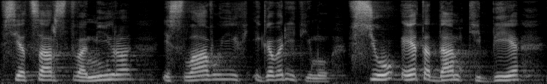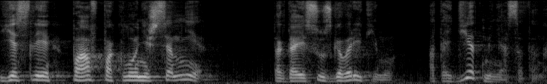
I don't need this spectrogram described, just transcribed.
все царства мира и славу их, и говорит ему, «Все это дам тебе, если, пав, поклонишься мне». Тогда Иисус говорит ему, «Отойди от меня, сатана,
